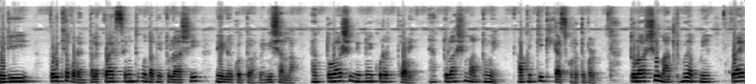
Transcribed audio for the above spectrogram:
যদি পরীক্ষা করেন তাহলে কয়েক সেকেন্ডের মধ্যে আপনি তুলাসী নির্ণয় করতে পারবেন ইনশাল্লাহ হ্যাঁ তুলাসী নির্ণয় করার পরে হ্যাঁ তুলাসীর মাধ্যমে আপনি কি কি কাজ করাতে পারবেন? তুলাসীর মাধ্যমে আপনি কয়েক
